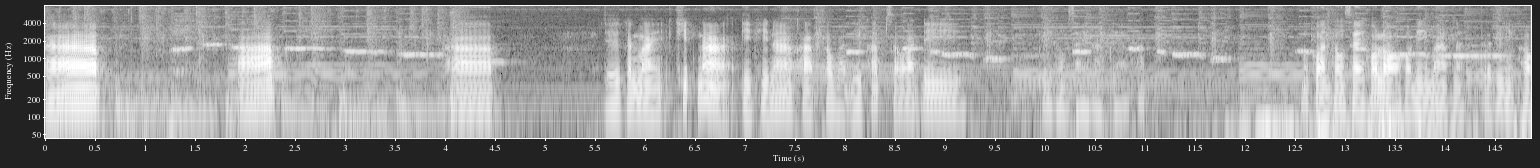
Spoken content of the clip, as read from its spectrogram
ครับ ครับ ครับ เจอกันใหม่คลิปหน้า EP หน้าครับ สวัสดีครับ สวัสดี พี่ทองใสหลับแล้วครับ เมื่อก่อนทองใสเขาหล่อคนนี้มากนะ แต่ทีนี้เขา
